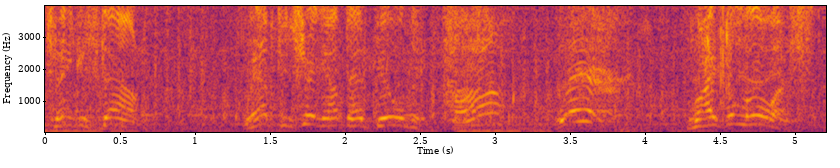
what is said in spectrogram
Take us down. We have to check out that building. Huh? Where? Right below us.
